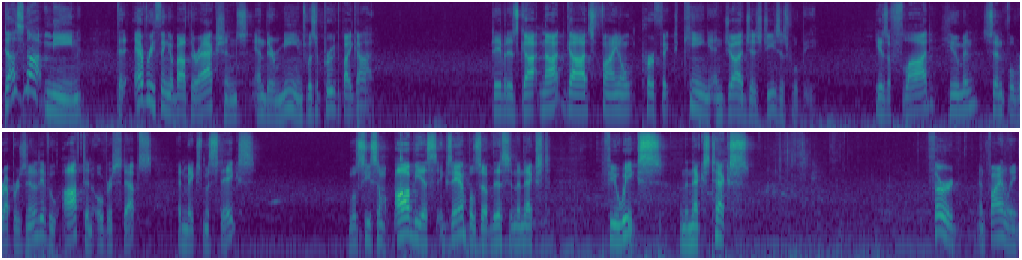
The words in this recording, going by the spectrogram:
does not mean that everything about their actions and their means was approved by God. David is God, not God's final perfect king and judge as Jesus will be. He is a flawed, human, sinful representative who often oversteps and makes mistakes. We'll see some obvious examples of this in the next few weeks, in the next text. Third, and finally,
